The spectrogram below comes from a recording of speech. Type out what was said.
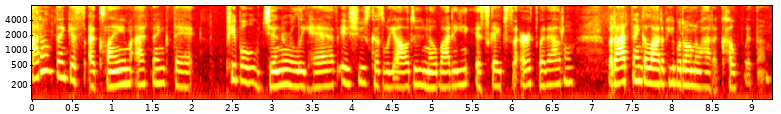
I don't think it's a claim. I think that people generally have issues because we all do. Nobody escapes the earth without them. But I think a lot of people don't know how to cope with them.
